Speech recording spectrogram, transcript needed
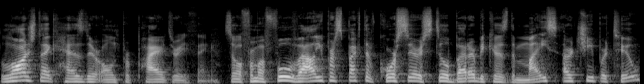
Logitech has their own proprietary thing. So from a full value perspective, Corsair is still better because the mice are cheaper too.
